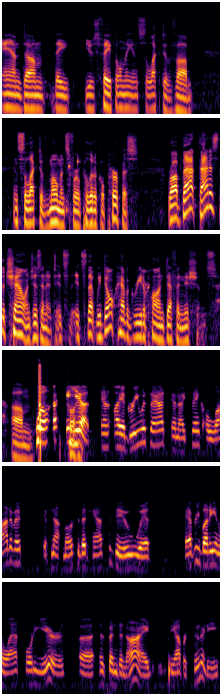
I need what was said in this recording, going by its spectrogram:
and um, they use faith only in selective, um, in selective moments for a political purpose. Rob, that that is the challenge, isn't it? It's it's that we don't have agreed upon definitions. Um, Well, uh, yes, and I agree with that. And I think a lot of it, if not most of it, has to do with everybody in the last 40 years uh, has been denied the opportunity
